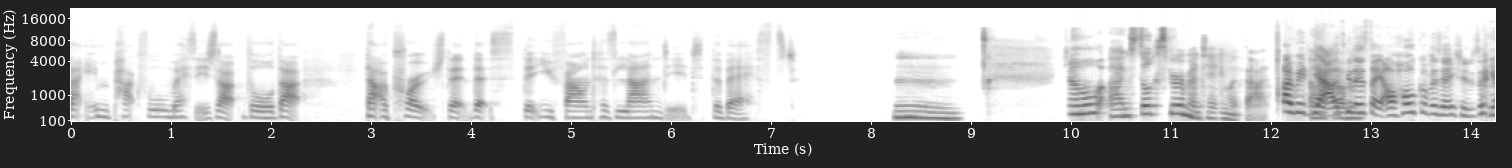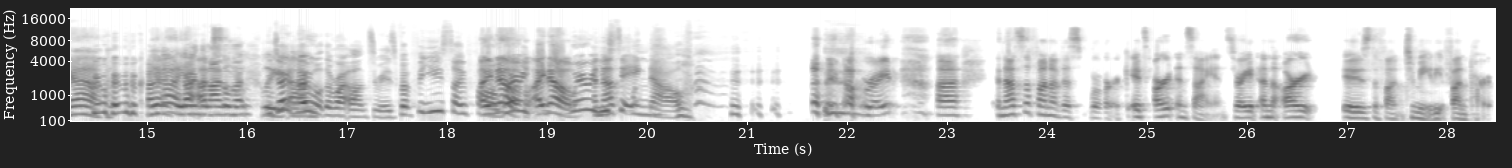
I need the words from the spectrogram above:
that impactful message that or that that approach that that's that you found has landed the best? Mm. No, I'm still experimenting with that. I mean, yeah, um, I was going to um, say our whole conversation. Yeah, we were kind yeah, of yeah, absolutely. Like, we don't um, know what the right answer is, but for you so far, I know, where I know. Where are and you sitting now? I know, right? Uh, and that's the fun of this work. It's art and science, right? And the art is the fun to me, the fun part.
